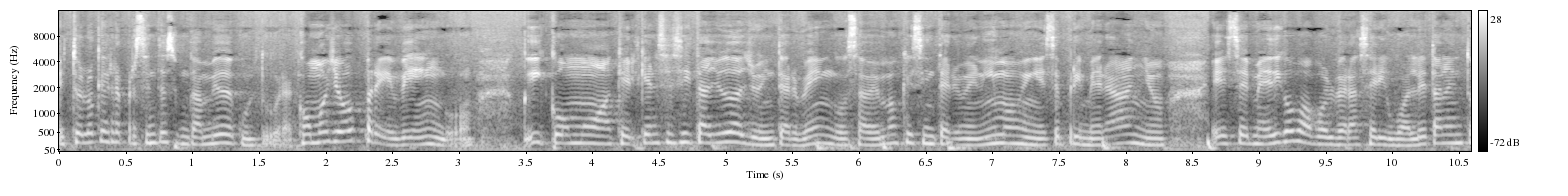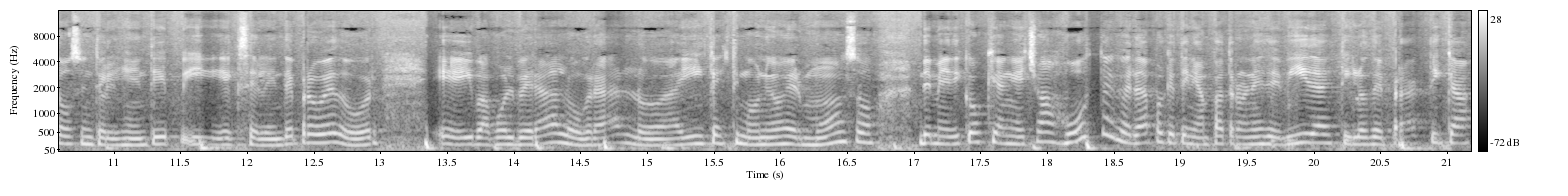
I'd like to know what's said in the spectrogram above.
Esto lo que representa es un cambio de cultura. Como yo prevengo y como aquel que necesita ayuda yo intervengo. Sabemos que si intervenimos en ese primer año, ese médico va a volver a ser igual de talentoso, inteligente y, excelente proveedor eh, y va a volver a lograrlo. Hay testimonios hermosos de médicos que han hecho ajustes, ¿verdad? Porque tenían patrones de vida, estilos de práctica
